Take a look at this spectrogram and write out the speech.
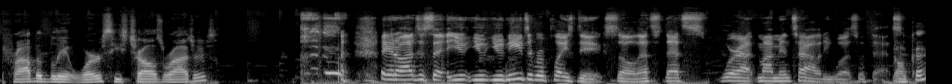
probably at worst he's Charles Rogers. you know, I just said you you you need to replace Diggs. So that's that's where I, my mentality was with that. So. Okay.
